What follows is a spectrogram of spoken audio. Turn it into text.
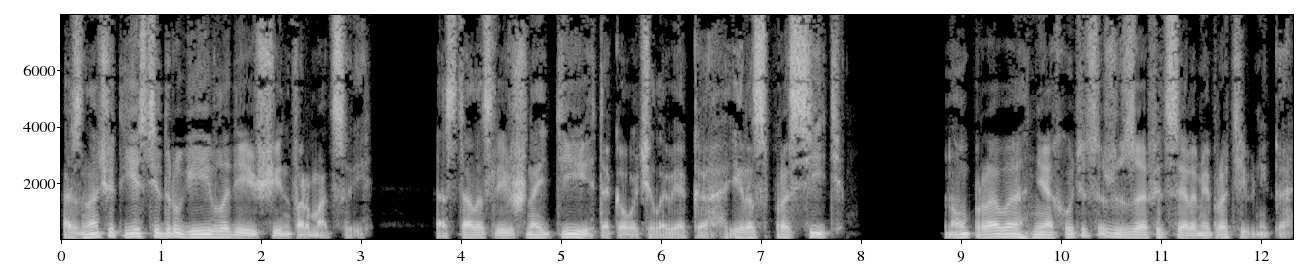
А значит, есть и другие, владеющие информацией. Осталось лишь найти такого человека и расспросить. Ну, право, не охотиться же за офицерами противника.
